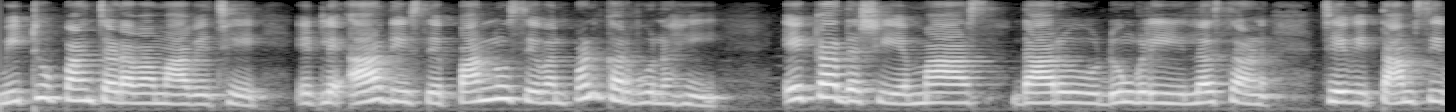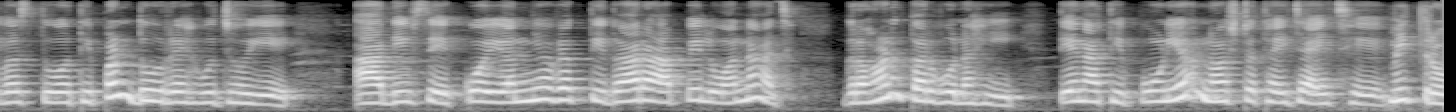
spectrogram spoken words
મીઠું પાન ચડાવવામાં આવે છે, એટલે આ દિવસે પાનનું સેવન પણ કરવું નહીં. એકાદશીએ માંસ, દારૂ, ડુંગળી, લસણ જેવી તામસી વસ્તુઓથી પણ દૂર રહેવું જોઈએ. આ દિવસે કોઈ અન્ય વ્યક્તિ દ્વારા આપેલું અનાજ ગ્રહણ કરવું નહીં, તેનાથી પુણ્ય નષ્ટ થઈ જાય છે. મિત્રો,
